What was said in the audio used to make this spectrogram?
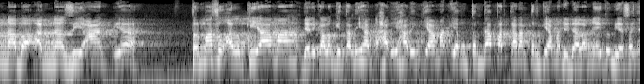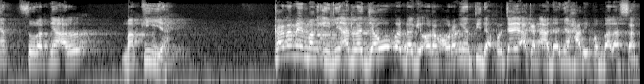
An-Naba, An-Nazi'at, ya, termasuk Al-Qiyamah. Jadi kalau kita lihat hari-hari kiamat yang terdapat karakter kiamat di dalamnya itu biasanya suratnya Al-Makiyah. Karena memang ini adalah jawaban bagi orang-orang yang tidak percaya akan adanya hari pembalasan.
